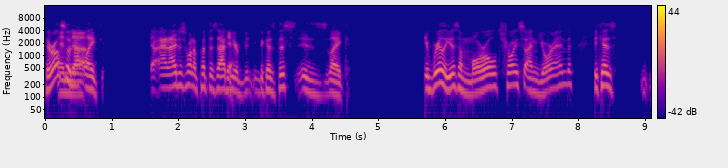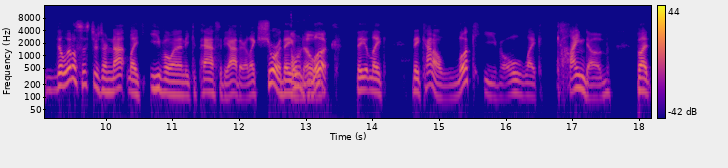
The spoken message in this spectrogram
They're also and, not uh, like, and I just want to put this out yeah. here because this is like, it really is a moral choice on your end because the little sisters are not like evil in any capacity either. Like, sure, they oh, no. look, they like, they kind of look evil, like kind of, but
